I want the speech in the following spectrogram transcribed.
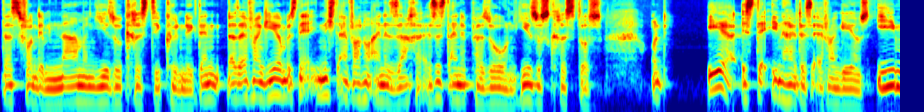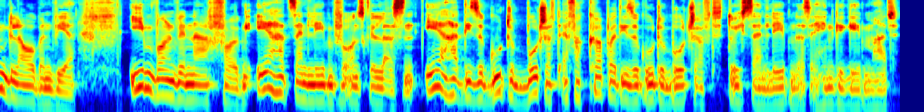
das von dem Namen Jesu Christi kündigt. Denn das Evangelium ist nicht einfach nur eine Sache, es ist eine Person, Jesus Christus. Und er ist der Inhalt des Evangeliums. Ihm glauben wir. Ihm wollen wir nachfolgen. Er hat sein Leben für uns gelassen. Er hat diese gute Botschaft, er verkörpert diese gute Botschaft durch sein Leben, das er hingegeben hat.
